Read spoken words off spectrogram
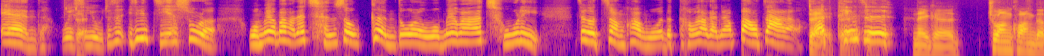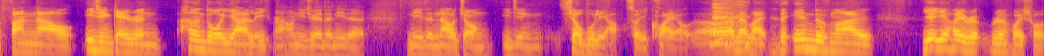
End with you 就是已经结束了，我没有办法再承受更多了，我没有办法再处理这个状况，我的头脑感觉要爆炸了，对，我要停止。那个状况的烦恼已经给人很多压力，然后你觉得你的你的闹钟已经受不了，所以快要呃，at my the end of my 也也会人人会说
